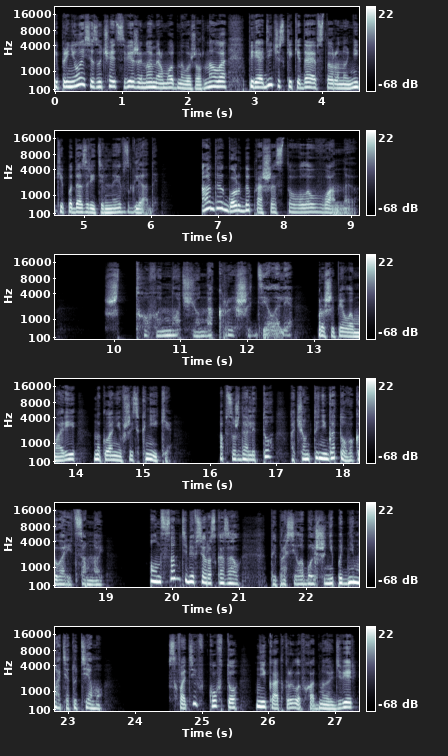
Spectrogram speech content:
и принялась изучать свежий номер модного журнала, периодически кидая в сторону Ники подозрительные взгляды. Ада гордо прошествовала в ванную. «Что вы ночью на крыше делали?» — прошипела Мари, наклонившись к Нике. «Обсуждали то, о чем ты не готова говорить со мной. Он сам тебе все рассказал. Ты просила больше не поднимать эту тему». Схватив кофту, Ника открыла входную дверь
